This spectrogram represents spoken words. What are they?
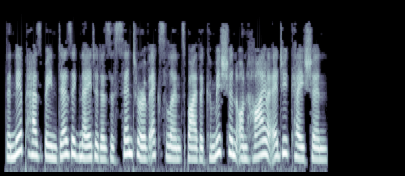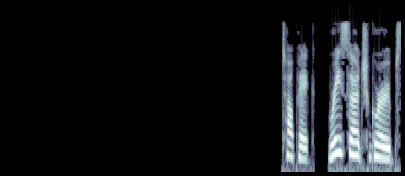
The NIP has been designated as a Center of Excellence by the Commission on Higher Education. Topic: Research groups.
